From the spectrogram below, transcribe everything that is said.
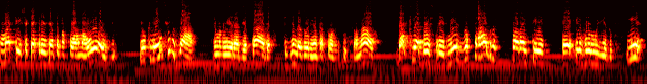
uma queixa que apresenta de forma hoje, se o cliente usar de maneira adequada, seguindo as orientações do profissional, daqui a dois, três meses o quadro só vai ter é, evoluído. E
